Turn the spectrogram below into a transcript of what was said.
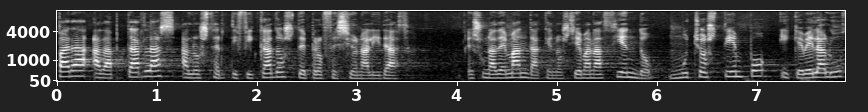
para adaptarlas a los certificados de profesionalidad es una demanda que nos llevan haciendo mucho tiempo y que ve la luz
